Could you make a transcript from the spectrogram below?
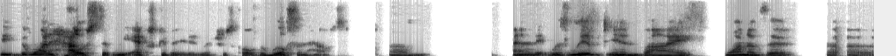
the, the one house that we excavated, which was called the Wilson House. Um, and it was lived in by one of the uh,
